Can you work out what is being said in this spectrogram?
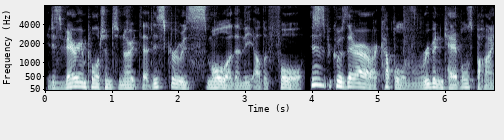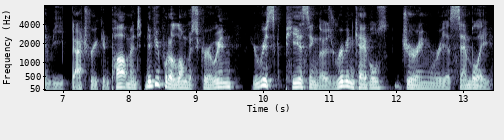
It is very important to note that this screw is smaller than the other four. This is because there are a couple of ribbon cables behind the battery compartment, and if you put a longer screw in, you risk piercing those ribbon cables during reassembly.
